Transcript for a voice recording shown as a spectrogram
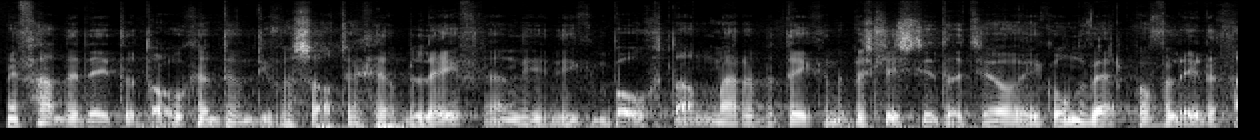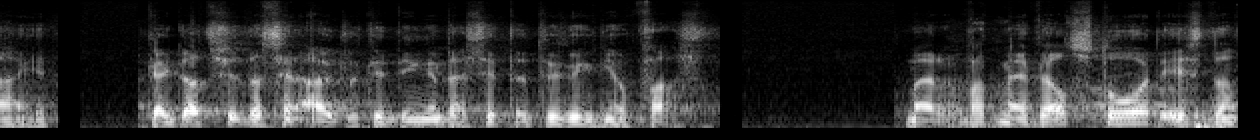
mijn vader deed dat ook, hè. die was altijd heel beleefd en die, die boog dan, maar dat betekende beslist niet dat je, ik onderwerp me volledig aan je. Kijk, dat, dat zijn uiterlijke dingen, daar zit natuurlijk niet op vast. Maar wat mij wel stoort is dan...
